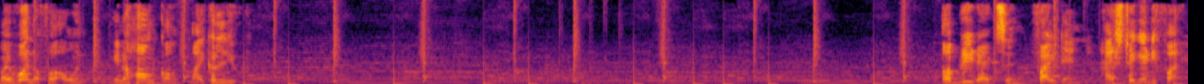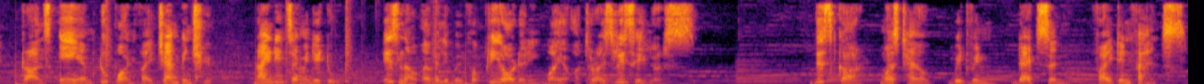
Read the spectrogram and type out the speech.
by one of our own in a Hong Kong Michael Liu. A Datsun 510 hashtag 85 Trans AM 2.5 Championship 1972 is now available for pre-ordering via authorized resellers. This car must have between Datsun 510 fans.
